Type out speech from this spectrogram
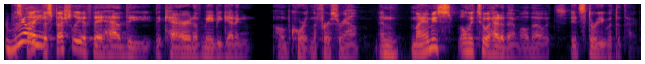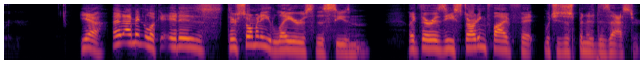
Really, especially if they have the the carrot of maybe getting home court in the first round. And Miami's only two ahead of them, although it's it's three with the tiebreaker. Yeah. And I mean, look, it is, there's so many layers this season. Like there is the starting five fit, which has just been a disaster.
